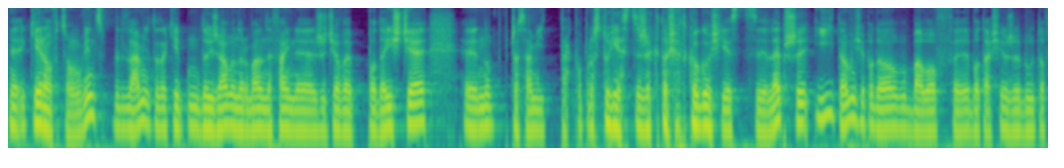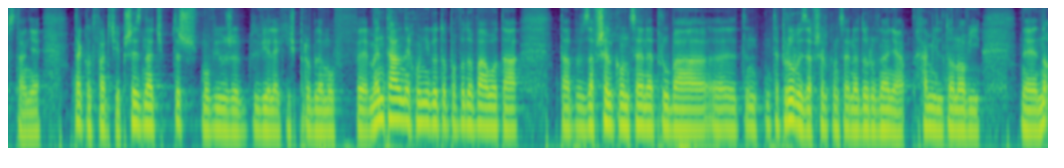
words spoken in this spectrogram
e, kierowcą, więc dla mnie to takie dojrzałe, normalne, fajne, życiowe podejście. E, no, czasami tak po prostu jest, że ktoś od kogoś jest lepszy i to mi się podobało w Botasie, że był to w stanie tak otwarcie przyznać. Też mówił, że wiele jakichś problemów mentalnych u niego to powodowało, ta, ta za wszelką cenę próba, e, te próby za wszelką cenę dorównania Hamiltonowi, no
